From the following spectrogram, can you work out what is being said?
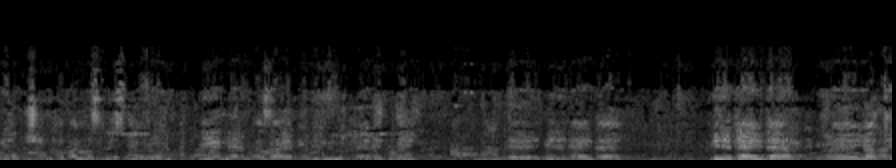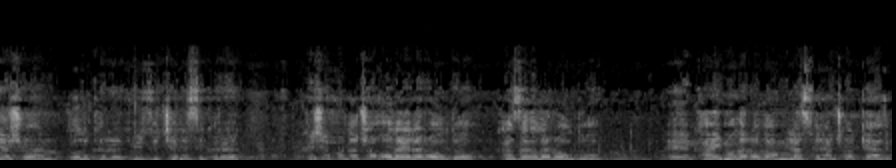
Bu yokuşun kapanmasını istiyorum. Yeğenlerim kaza yaptı. Birini kaybetti. Ee, biri de evde biri de evde e, yatıyor şu an. Kolu kırık, yüzü çenesi kırık. Kışın burada çok olaylar oldu. Kazalar oldu. E, kaymalar oldu. Ambulans falan çok geldi.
